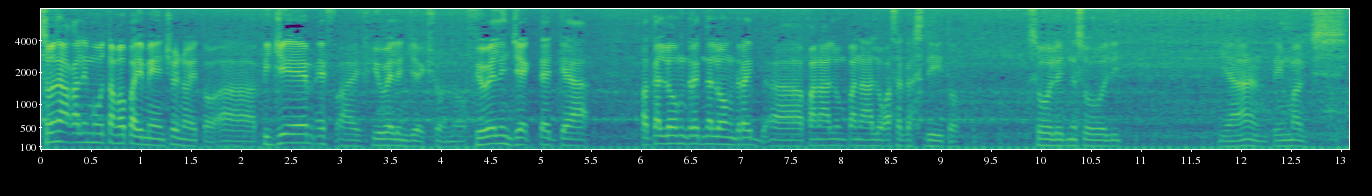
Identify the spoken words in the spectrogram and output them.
So nakakalimutan ko pa i-mention no? Ito uh, PGM FI fuel injection no? Fuel injected kaya pagka long drive na long drive uh, panalong panalo ka sa gas dito. Solid na solid yan, ito yung mugs.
